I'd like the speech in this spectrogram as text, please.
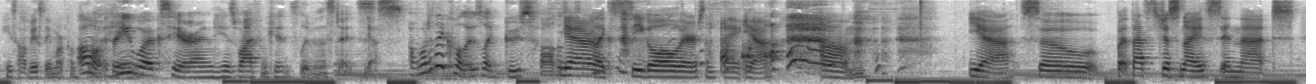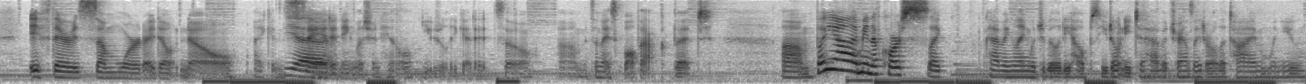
he's obviously more comfortable. Oh, he works here and his wife and kids live in the States. Yes. Oh, what do they call those? Like goose fathers? Yeah, or like seagull or something. Yeah. Um, yeah. So, but that's just nice in that if there is some word I don't know, I can say it in English and he'll usually get it. So um, it's a nice fallback. But um, but yeah, I mean, of course, like having language ability helps. You don't need to have a translator all the time when you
